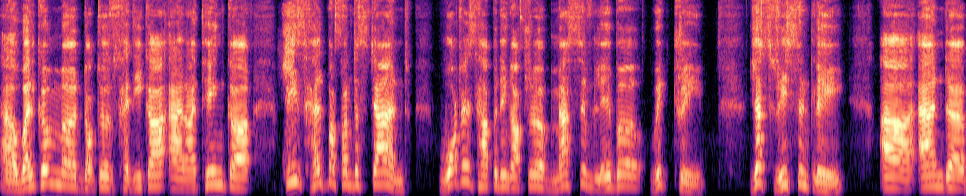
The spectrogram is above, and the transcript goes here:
welcome, uh, Dr. Siddiqa, and I think uh, please help us understand what is happening after a massive Labour victory just recently, uh, and uh,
